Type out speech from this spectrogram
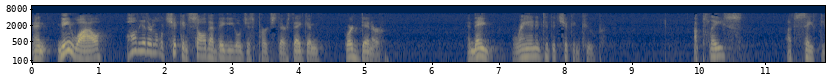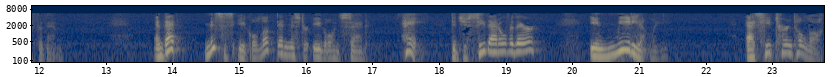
And meanwhile, all the other little chickens saw that big eagle just perched there thinking, We're dinner. And they ran into the chicken coop, a place of safety for them. And that Mrs. Eagle looked at Mr. Eagle and said, Hey, did you see that over there? Immediately, as he turned to look,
